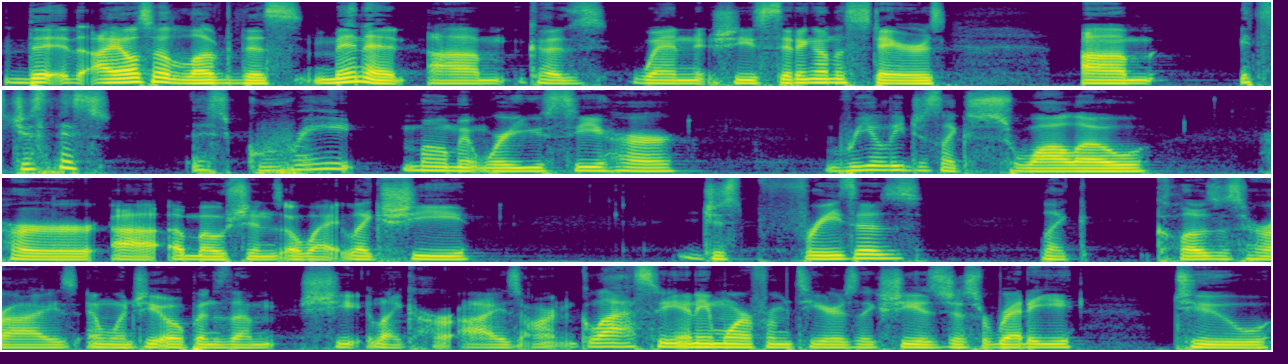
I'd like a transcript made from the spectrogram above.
the, I also loved this minute um because when she's sitting on the stairs, um, it's just this this great moment where you see her really just like swallow her uh, emotions away. Like she just freezes, like closes her eyes, and when she opens them, she like her eyes aren't glassy anymore from tears. Like she is just ready to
